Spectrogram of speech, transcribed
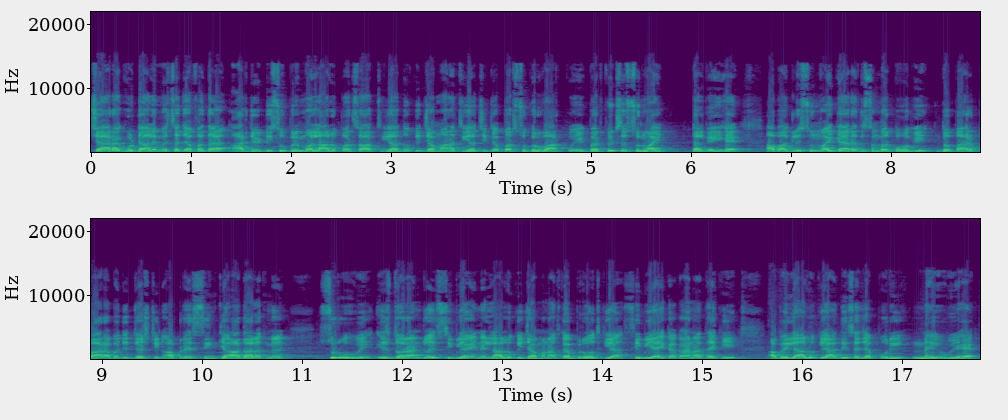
चारा घोटाले में सजा फता आरजेडी सुप्रीमो लालू प्रसाद यादव की जमानत याचिका पर शुक्रवार को एक बार फिर से सुनवाई टल गई है। अब अगली सुनवाई 11 दिसंबर को होगी। दोपहर 12 बजे जस्टिन अपरेश सिंह की अदालत में शुरू हुई। इस दौरान जो है सीबीआई ने लालू की जमानत का विरोध किया। सीबीआई का कहना था कि अभी लालू की आधी सजा पूरी नहीं हुई है।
